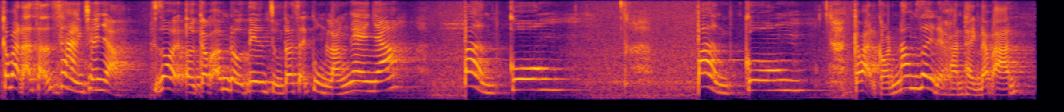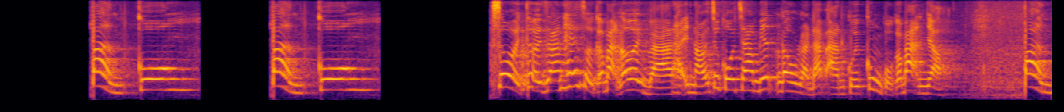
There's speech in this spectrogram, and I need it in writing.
Các bạn đã sẵn sàng chưa nhỉ? Rồi, ở cặp âm đầu tiên chúng ta sẽ cùng lắng nghe nhá. Bản công Bản công Các bạn có 5 giây để hoàn thành đáp án Bản công Bản công Rồi, thời gian hết rồi các bạn ơi Và hãy nói cho cô Trang biết đâu là đáp án cuối cùng của các bạn nhỉ? Bản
